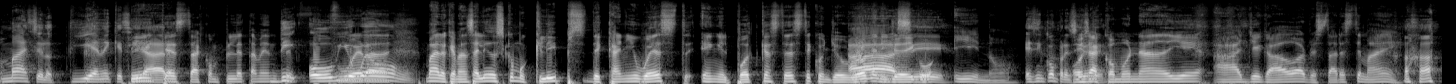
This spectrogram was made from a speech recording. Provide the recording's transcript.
Mae, se lo tiene que Sí, tirar. que está completamente Di, obvio, fuera. weón. Mae, lo que me han salido es como clips de Kanye West en el podcast este con Joe Rogan Ah, y yo sí. digo, y no. Es incomprensible. O sea, como nadie ha llegado a arrestar a este mae. Ajá.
